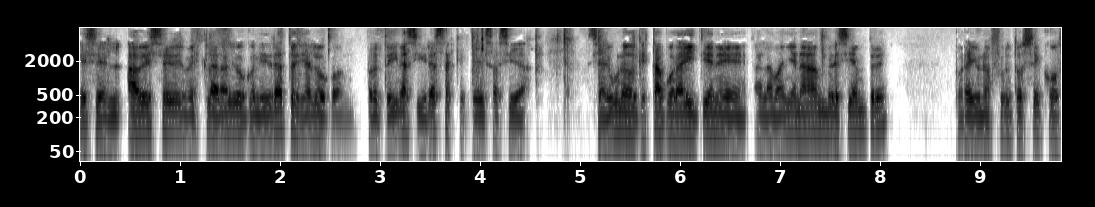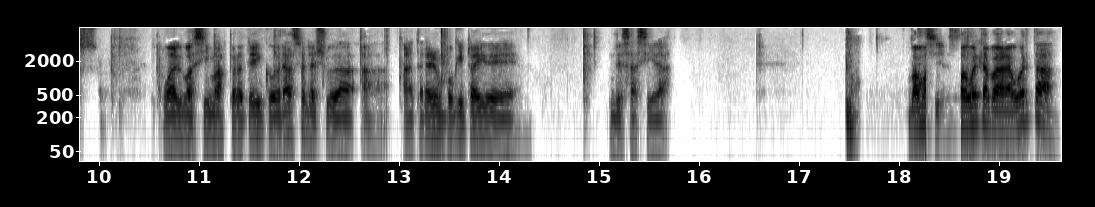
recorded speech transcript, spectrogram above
es el ABC de mezclar algo con hidratos y algo con proteínas y grasas que te dé saciedad. si alguno que está por ahí tiene a la mañana hambre siempre, por ahí unos frutos secos o algo así más proteico graso le ayuda a, traer un poquito ahí de, saciedad. ¿Vamos a vuelta para la huerta?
